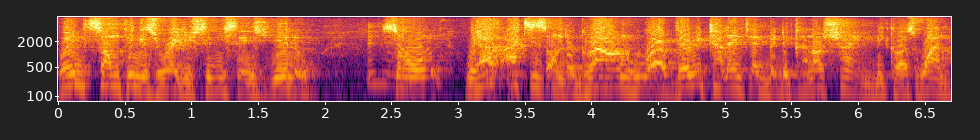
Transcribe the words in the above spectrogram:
When something is red, you simply say it's yellow. So we have artists on the ground who are very talented but they cannot shine because one,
